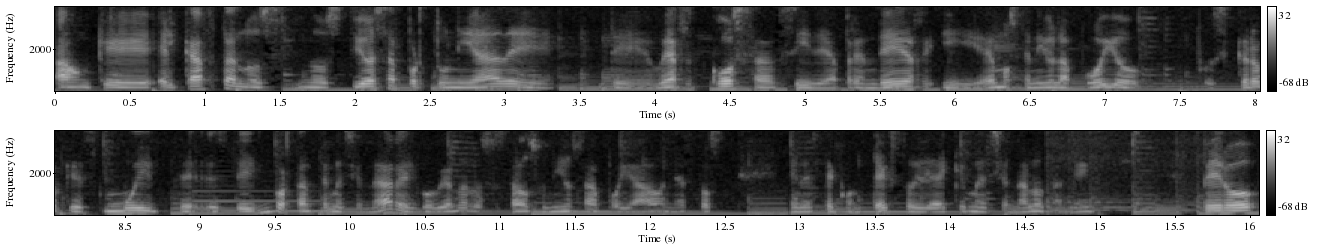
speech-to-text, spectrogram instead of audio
aunque el CAFTA nos, nos dio esa oportunidad de, de, ver cosas y de aprender y hemos tenido el apoyo, pues creo que es muy es importante mencionar, el gobierno de los Estados Unidos ha apoyado en, estos, en este contexto y hay que mencionarlo también. Pero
